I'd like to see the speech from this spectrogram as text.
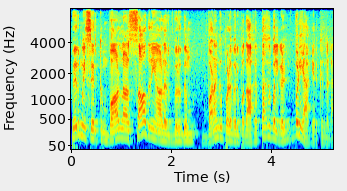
பெருமை சேர்க்கும் வாழ்நாள் சாதனையாளர் விருதும் வழங்கப்படவிருப்பதாக தகவல்கள் வெளியாகி இருக்கின்றன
